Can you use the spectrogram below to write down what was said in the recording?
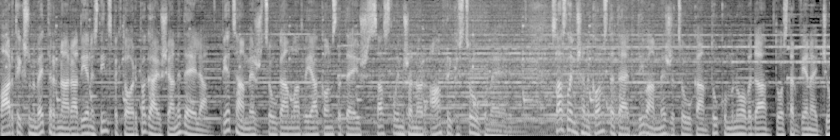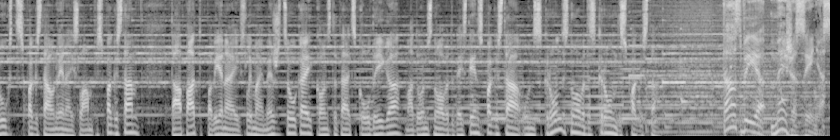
Pārtiks un veterinārā dienesta inspektori pagājušajā nedēļā piecām meža cūkām Latvijā konstatējuši saslimšanu ar Āfrikas cūku mēri. Saslimšana konstatēta divām meža cūkām Tukuma novadā, tostarp vienai Džūkstas pagastā un vienai Slampas pagastā. Tāpat pa vienai slimai meža cūkai konstatēts Kuldīgā, Madonas novada Vestienas pagastā un Skrundas novada Skrundas pagastā. Tās bija meža ziņas.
